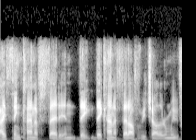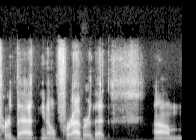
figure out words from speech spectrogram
I think kind of fed in they, they kind of fed off of each other and we've heard that you know forever that um,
